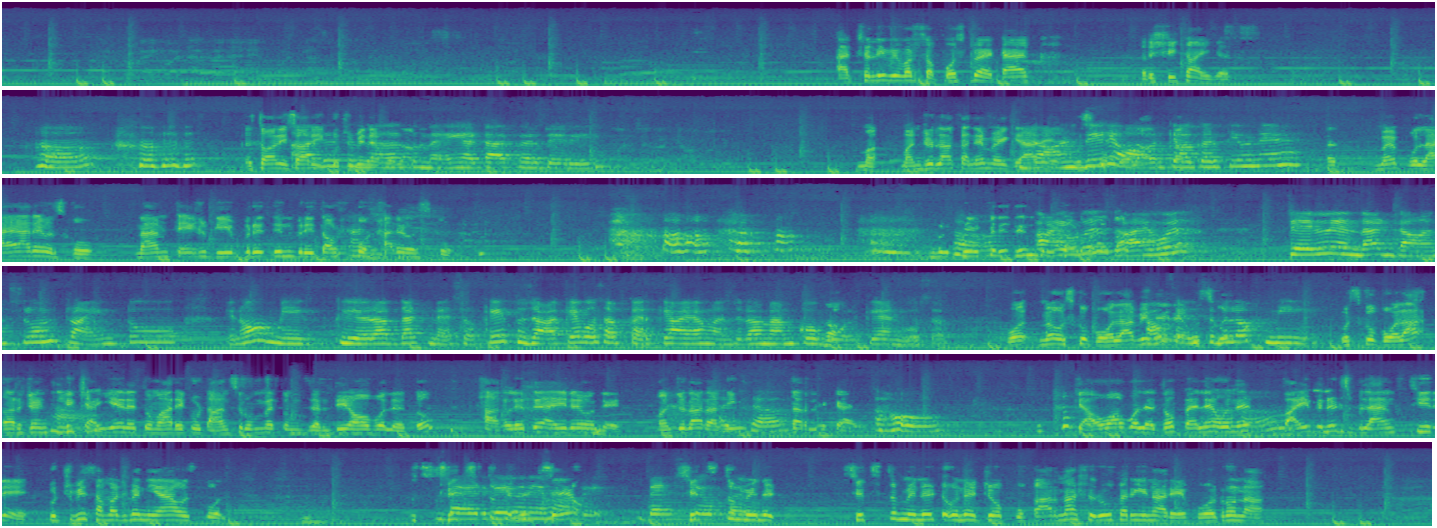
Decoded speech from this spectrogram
actually we were suppose to attack Rishika I guess हाँ सॉरी सॉरी कुछ भी नहीं बोला। तो मैं ही अटैक कर दे रही। मंजुला कने मैं क्या रे दे रहे और क्या करती उन्हें? मैं बुलाया रे उसको। Ma'am take deep breath in breathe out बोला रे उसको। I was I was still in that dance room trying to you know make clear up that mess okay? तू जाके वो सब करके आया मंजुला मैम को हाँ। बोल के एंड वो सब। वो मैं उसको बोला भी नहीं उसको उसको बोला अर्जेंटली हाँ। चाहिए रे तुम्हारे को डांस रूम में तुम जल्दी आओ बोले तो। भाग लेते आई रहे उन्हें। मंजुला रनिंग अच्छा। कर लेके आई। हो। क्या हुआ बोले तो? पहले हाँ। उन्हें फाइव मिनट्स ब्लैंक थी रे। कुछ भी समझ में नहीं आया उसको। सिक्स सिक्स मिनट उन्हें जो पुकारना शुरू करी ना रे बोल रो ना।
